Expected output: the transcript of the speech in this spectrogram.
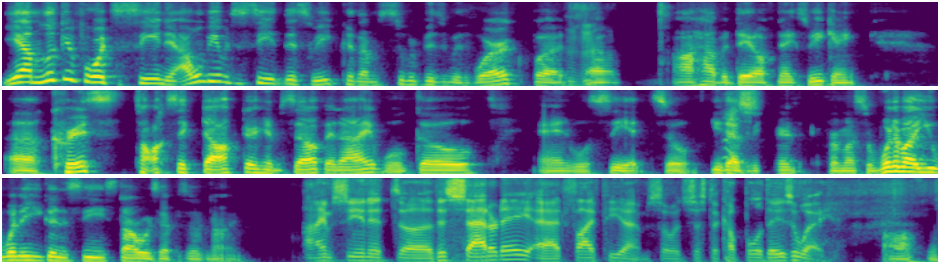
yeah, I'm looking forward to seeing it. I won't be able to see it this week because I'm super busy with work, but Mhm. um, I'll have a day off next week. And uh, Chris, Toxic Doctor himself, and I will go and we'll see it. So you guys Nice. will hear from us. So what about you? When are you going to see Star Wars Episode Nine? I'm seeing it uh, this Saturday at 5 p.m. So it's just a couple of days away, Awesome,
